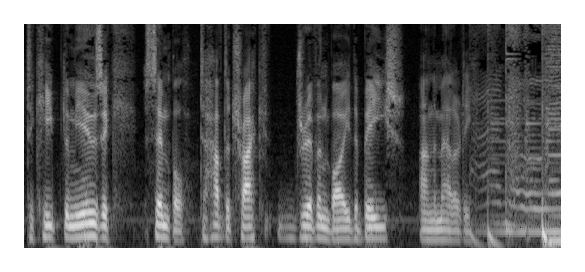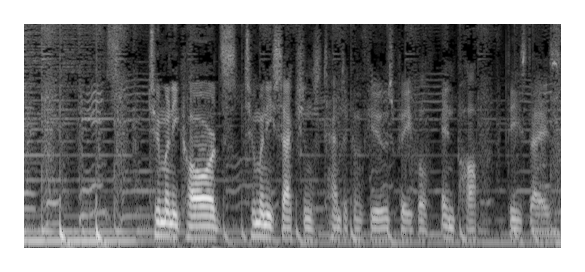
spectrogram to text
to keep the music simple, to have the track driven by the beat and the melody. Too many chords, too many sections tend to confuse people in pop these days.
